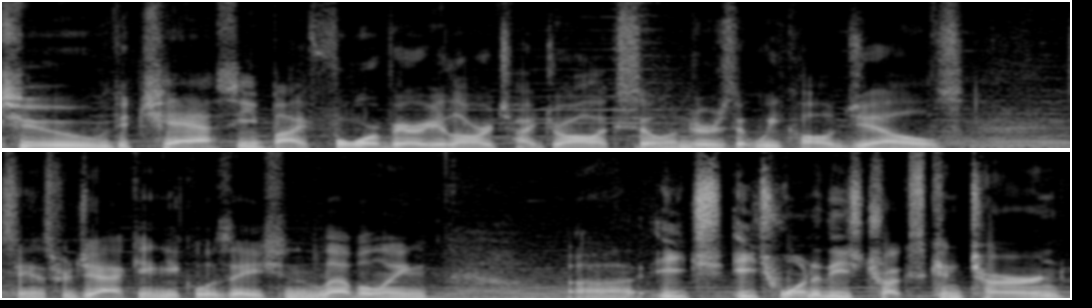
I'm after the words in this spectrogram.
to the chassis by four very large hydraulic cylinders that we call JELs. stands for jacking, equalization, and leveling. Uh, each, each one of these trucks can turn.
